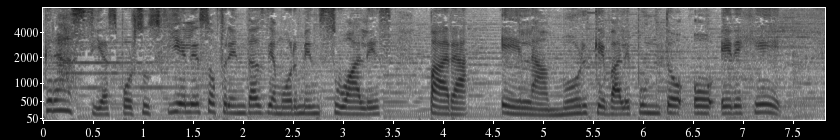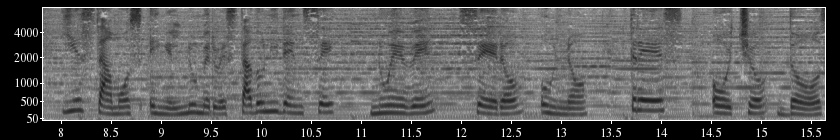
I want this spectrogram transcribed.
gracias por sus fieles ofrendas de amor mensuales para elamorquevale.org y estamos en el número estadounidense 901 382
